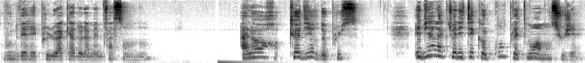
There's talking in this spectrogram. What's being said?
Vous ne verrez plus le haka de la même façon, non? Alors, que dire de plus? Eh bien, l'actualité colle complètement à mon sujet,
